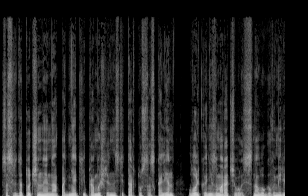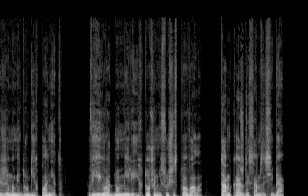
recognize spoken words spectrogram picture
Сосредоточенная на поднятии промышленности Тартуса с колен, Лолька не заморачивалась с налоговыми режимами других планет. В ее родном мире их тоже не существовало. Там каждый сам за себя.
